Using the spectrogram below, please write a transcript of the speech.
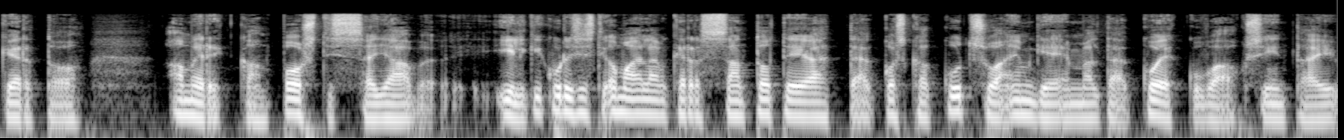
kertoo, Amerikkaan postissa ja ilkikurisesti oma elämäkerrassaan toteaa, että koska kutsua MGMltä koekuvauksiin tai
